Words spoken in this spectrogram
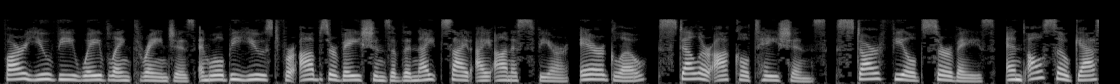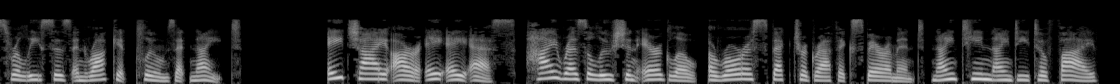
far UV wavelength ranges and will be used for observations of the nightside ionosphere, airglow, stellar occultations, star field surveys, and also gas releases and rocket plumes at night. HIRAAS, High Resolution Airglow, Aurora Spectrograph Experiment 1990-5,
